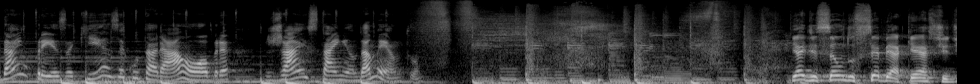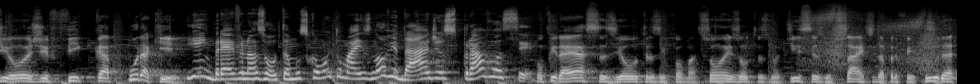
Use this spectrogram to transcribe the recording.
da empresa que executará a obra já está em andamento. E a edição do CBAcast de hoje fica por aqui. E em breve nós voltamos com muito mais novidades para você. Confira essas e outras informações, outras notícias no site da Prefeitura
